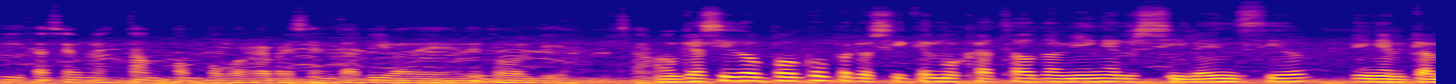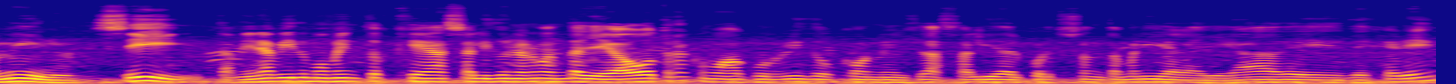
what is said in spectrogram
quizás sea una estampa un poco representativa de, todo el día. Aunque ha sido poco, pero sí que hemos captado también el silencio en el camino. Sí, también ha habido momentos que ha salido una hermandad, llega otra, como ha ocurrido con la salida del puerto Santa María, la llegada de, de, Jerez,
